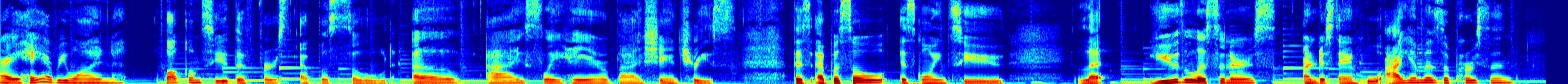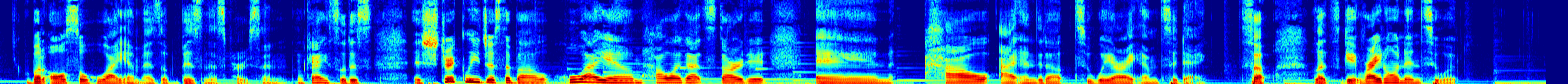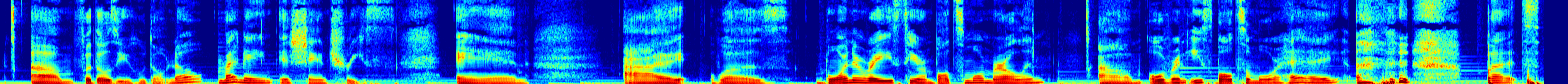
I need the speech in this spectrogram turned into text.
All right, hey everyone. Welcome to the first episode of I Slay Hair by Shantrice. This episode is going to let you, the listeners, understand who I am as a person, but also who I am as a business person. Okay, so this is strictly just about who I am, how I got started, and how I ended up to where I am today. So let's get right on into it. Um, for those of you who don't know, my name is Shantrice, and I was born and raised here in Baltimore, Maryland, um, over in East Baltimore. Hey, but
